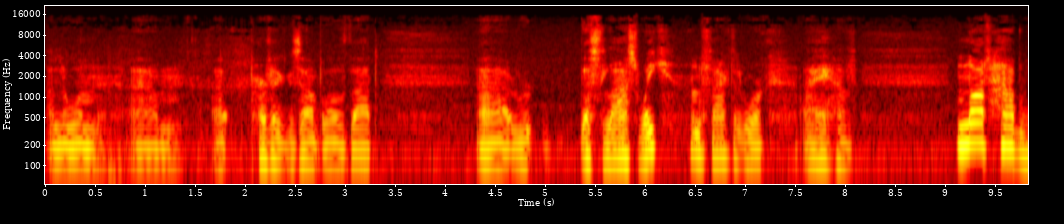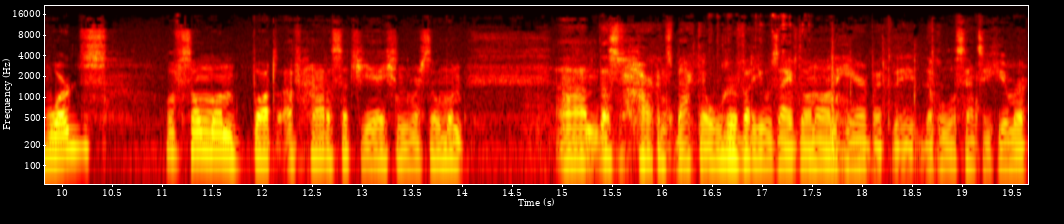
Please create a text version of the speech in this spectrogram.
alone um, a perfect example of that uh, this last week in fact at work I have not had words with someone, but I've had a situation where someone, um, this harkens back to older videos I've done on here about the, the whole sense of humour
